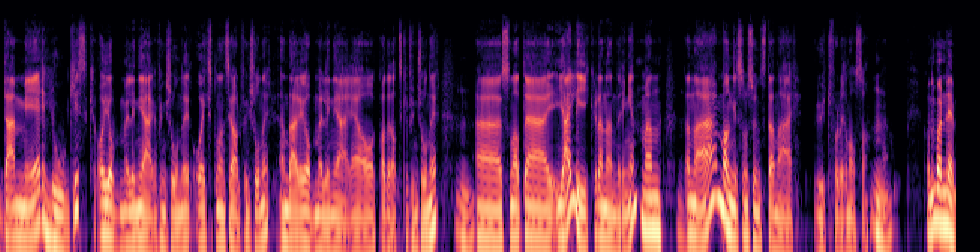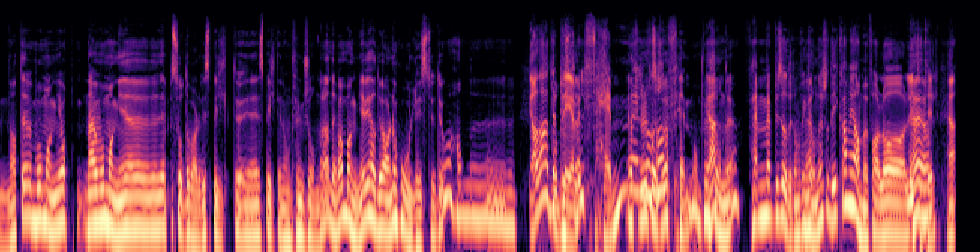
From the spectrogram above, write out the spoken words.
det er mer logisk å jobbe med lineære funksjoner og eksponentialfunksjoner enn det er å jobbe med lineære og kvadratiske funksjoner. Mm. sånn at jeg liker den endringen, men mm. den er mange som syns den er utfordrende også. Mm. Ja. Kan du bare nevne at det, hvor, mange opp, nei, hvor, mange episoder var det vi spilte, spilte inn om funksjoner? Da? Det var mange. Vi hadde jo Arne Hole i studio. Han, eh, ja da, det ble vel fem? Jeg tror det faktisk var fem om funksjoner. Ja, fem episoder om funksjoner, ja. så de kan vi anbefale å lytte ja, til. Ja.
